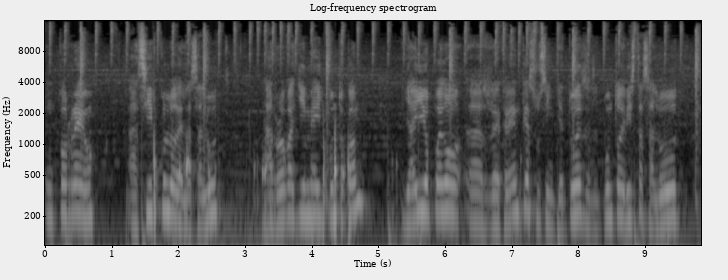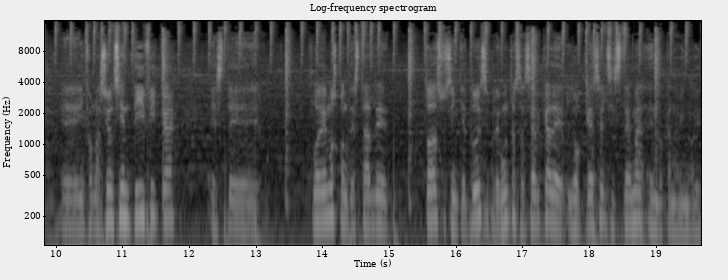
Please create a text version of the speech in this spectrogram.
un correo a círculo de la salud arroba gmail.com y ahí yo puedo, ah, referente a sus inquietudes desde el punto de vista salud, eh, información científica, este, podemos contestarle todas sus inquietudes y preguntas acerca de lo que es el sistema endocannabinoide.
